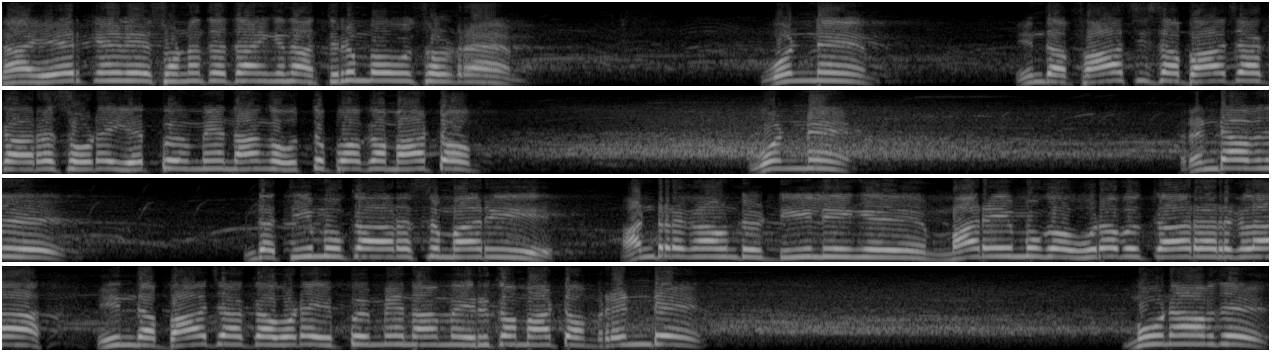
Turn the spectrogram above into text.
நான் ஏற்கனவே சொன்னதை தான் இங்க நான் திரும்பவும் சொல்றேன். ஒண்ணு இந்த பாசிச பாஜக அரசோட எப்பவுமே நாங்க ஒத்து போக மாட்டோம். ஒண்ணு ரெண்டாவது இந்த திமுக அரசு மாதிரி அண்டர் கிரவுண்ட் டீலிங் மறைமுக உறவுக்காரர்களா? இந்த பாஜகவோட எப்பவுமே நாம இருக்க மாட்டோம். ரெண்டு. மூணாவது.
